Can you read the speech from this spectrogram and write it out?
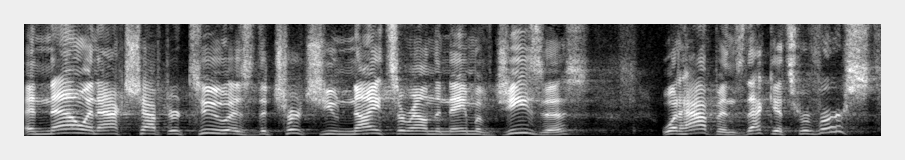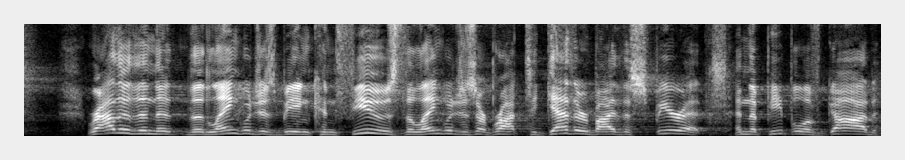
And now in Acts chapter 2, as the church unites around the name of Jesus, what happens? That gets reversed. Rather than the, the languages being confused, the languages are brought together by the Spirit, and the people of God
